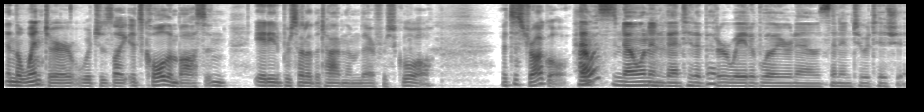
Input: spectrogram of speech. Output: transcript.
in the winter, which is like it's cold in Boston. Eighty percent of the time I'm there for school. It's a struggle. How And has no one invented a better way to blow your nose than into a tissue?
